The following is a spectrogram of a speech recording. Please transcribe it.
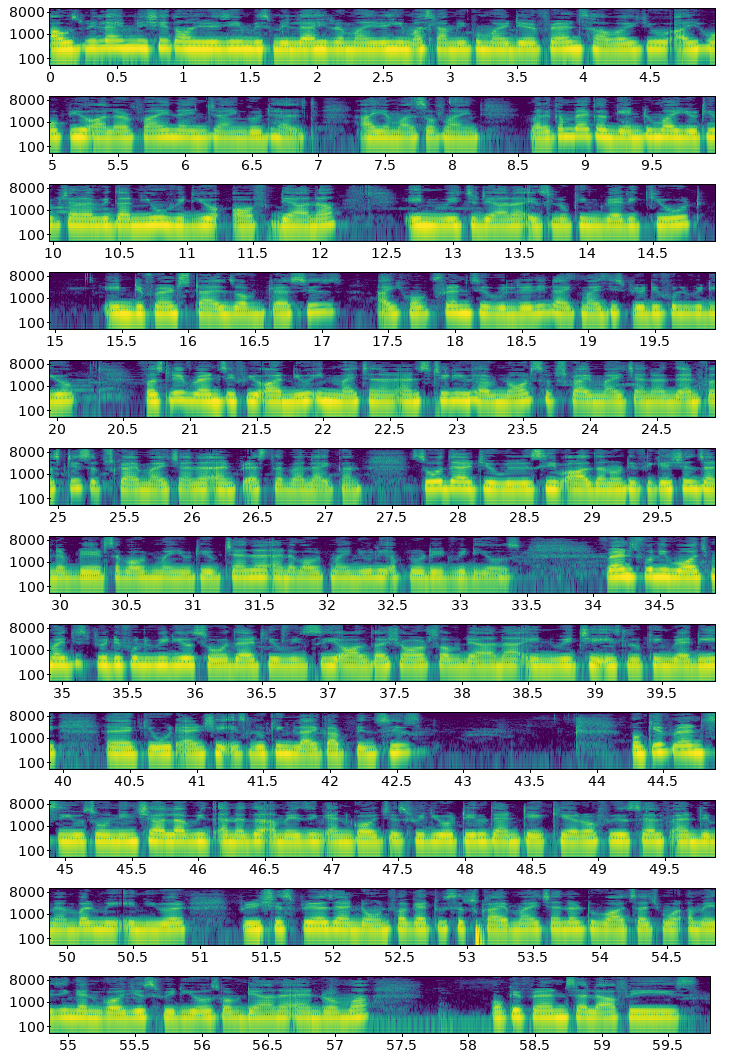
Auzubillahiminashaitanirajim Bismillahirrahmanirrahim. Assalamualaikum my dear friends. How are you? I hope you all are fine and enjoying good health. I am also fine. Welcome back again to my youtube channel with a new video of Diana in which Diana is looking very cute in different styles of dresses I hope friends you will really like my this beautiful video. Firstly friends if you are new in my channel and still you have not subscribed my channel then firstly subscribe my channel and press the bell icon so that you will receive all the notifications and updates about my youtube channel and about my newly uploaded videos. Friends fully watch my this beautiful video so that you will see all the shots of Diana in which she is looking very uh, cute and she is looking like a princess okay friends see you soon. Inshallah with another amazing and gorgeous video. Till then take care of yourself and remember me in your precious prayers. And don't forget to subscribe my channel to watch such more amazing and gorgeous videos of diana and roma. Okay friends allah hafiz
